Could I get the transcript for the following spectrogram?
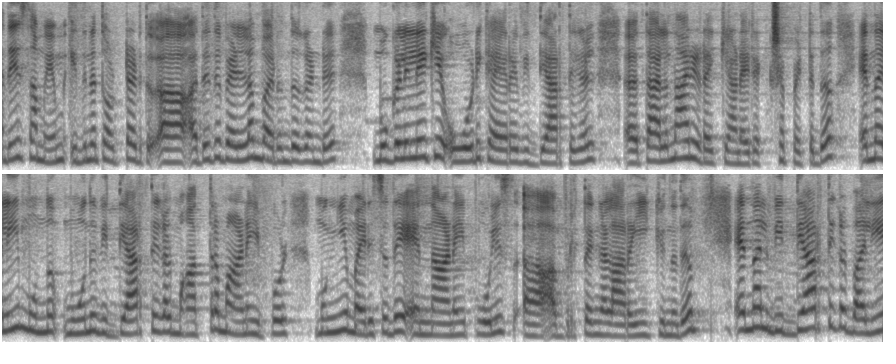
അതേസമയം ഇതിന് തൊട്ടടുത്ത് അതായത് വെള്ളം വരുന്നത് കണ്ട് മുകളിലേക്ക് ഓടിക്കയറിയ വിദ്യാർത്ഥികൾ തലനാരിടയ്ക്കാണ് രക്ഷപ്പെട്ടത്. എന്നാൽ ഈ മൂന്ന് മൂന്ന് വിദ്യാർത്ഥികൾ മാത്രമാണ് ഇപ്പോൾ മുങ്ങി മരിച്ചത് എന്നാണ് പോലീസ് വൃത്തങ്ങൾ അറിയിക്കുന്നത്. എന്നാൽ വിദ്യാർത്ഥികൾ വലിയ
